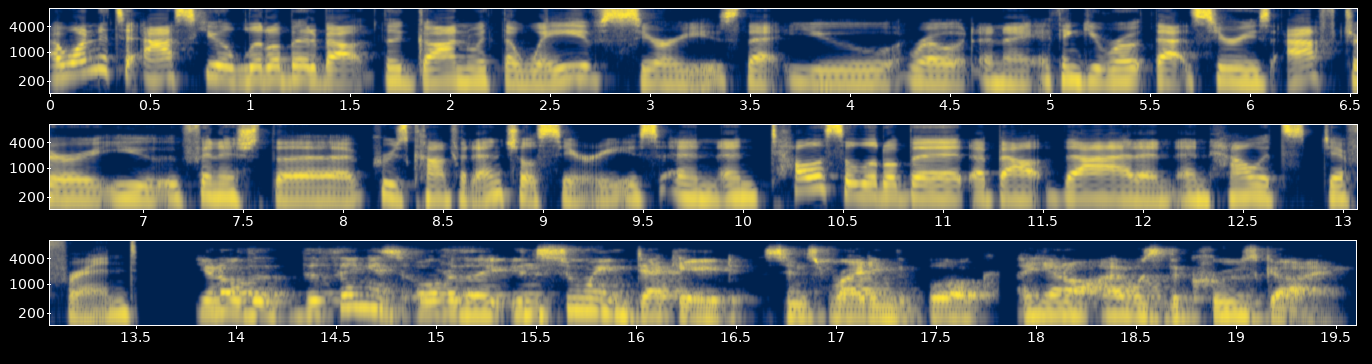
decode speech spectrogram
I wanted to ask you a little bit about the Gone with the Waves series that you wrote. And I, I, think you wrote that series after you finished the Cruise Confidential series. And, and tell us a little bit about that and, and how it's different. You know, the, the thing is, over the ensuing decade since writing the book, you know, I was the cruise guy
